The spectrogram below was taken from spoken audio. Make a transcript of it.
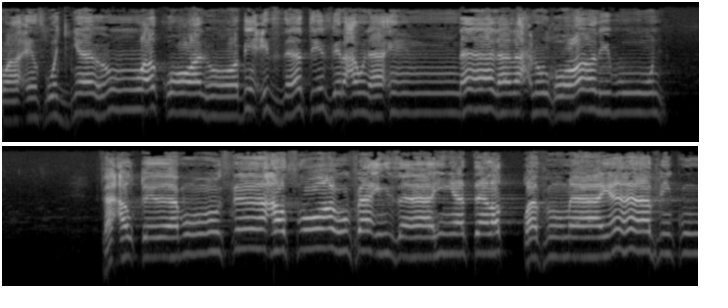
وإصوجهم وقالوا بعزة فرعون إنا لنحن الغالبون فألقى موسى عصاه فإذا هي تلقف ما يافكون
